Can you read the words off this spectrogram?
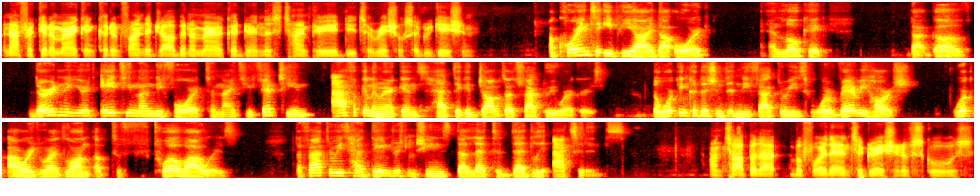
an African American couldn't find a job in America during this time period due to racial segregation. According to EPI.org and locac.gov, during the years 1894 to 1915, African Americans had to get jobs as factory workers. The working conditions in these factories were very harsh. Work hours were as long up to 12 hours. The factories had dangerous machines that led to deadly accidents. On top of that, before the integration of schools,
